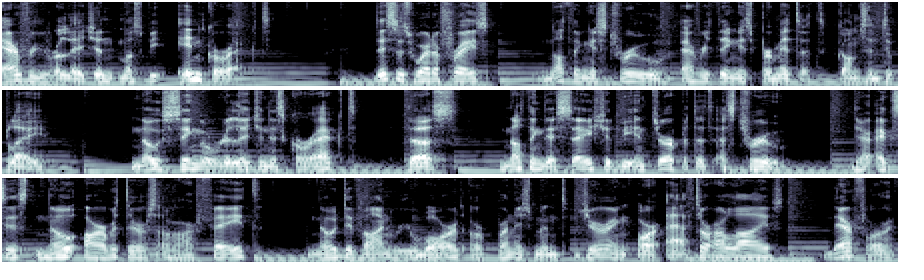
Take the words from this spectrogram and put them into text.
every religion must be incorrect. This is where the phrase, nothing is true, everything is permitted, comes into play. No single religion is correct, thus, nothing they say should be interpreted as true. There exist no arbiters of our fate, no divine reward or punishment during or after our lives, therefore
